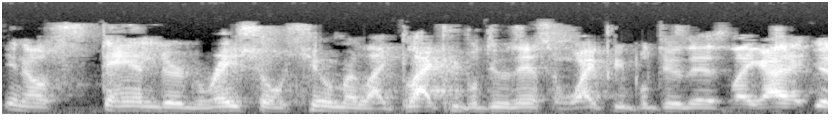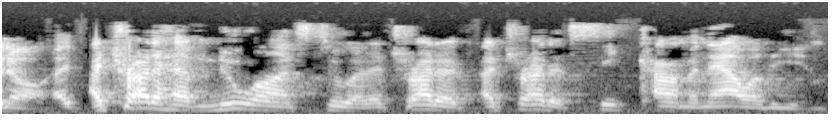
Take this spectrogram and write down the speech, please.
you know, standard racial humor like black people do this and white people do this. Like I, you know, I, I try to have nuance to it. I try to, I try to seek commonality and,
